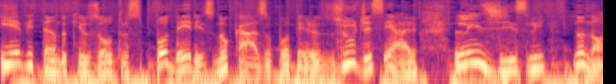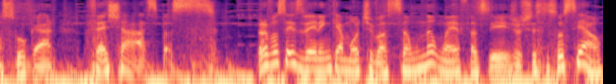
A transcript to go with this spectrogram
e evitando que os outros poderes, no caso o poder judiciário, legisle no nosso lugar. Fecha aspas. Para vocês verem que a motivação não é fazer justiça social,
